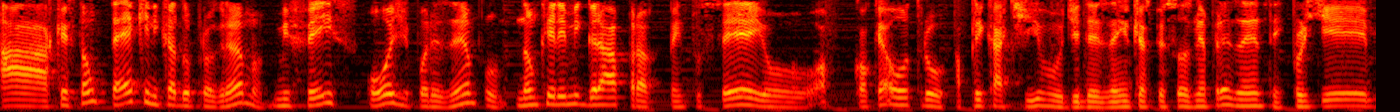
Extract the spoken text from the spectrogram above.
a questão técnica do programa me fez hoje, por exemplo, não querer migrar para Pentusei ou qualquer outro aplicativo de desenho que as pessoas me apresentem, porque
